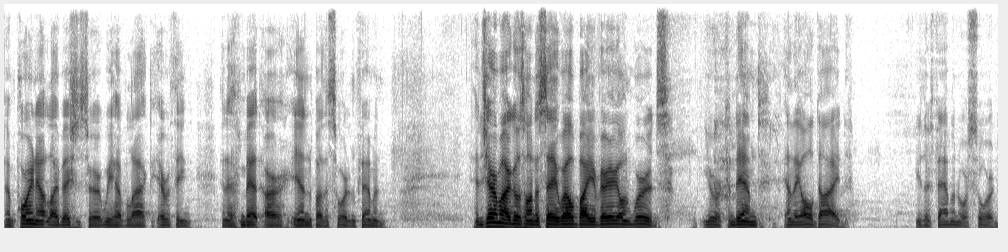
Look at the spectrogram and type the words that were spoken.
and pouring out libations to her, we have lacked everything and have met our end by the sword and famine. And Jeremiah goes on to say, Well, by your very own words, you are condemned, and they all died, either famine or sword,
